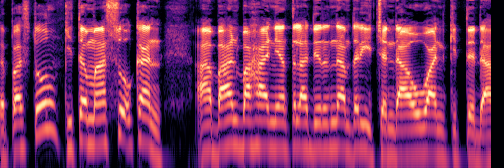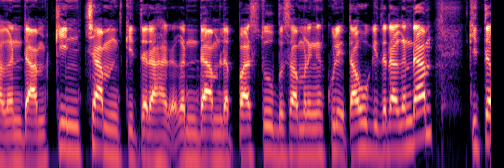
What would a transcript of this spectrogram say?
Lepas tu, kita masukkan uh, bahan-bahan yang telah direndam tadi. Cendawan kita dah rendam. Kincam kita dah rendam. Lepas tu, bersama dengan kulit tahu kita dah rendam. Kita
